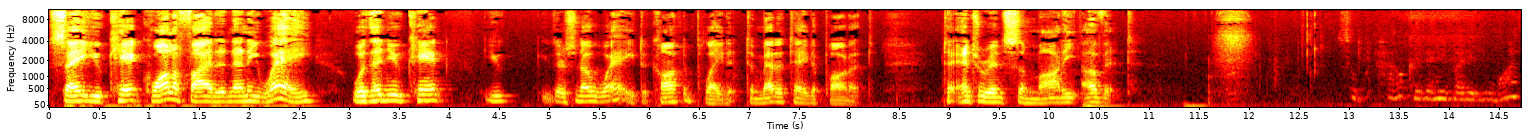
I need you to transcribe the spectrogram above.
say you can't qualify it in any way, well then you can't you there's no way to contemplate it to meditate upon it to enter in samadhi of it. So how could anybody want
